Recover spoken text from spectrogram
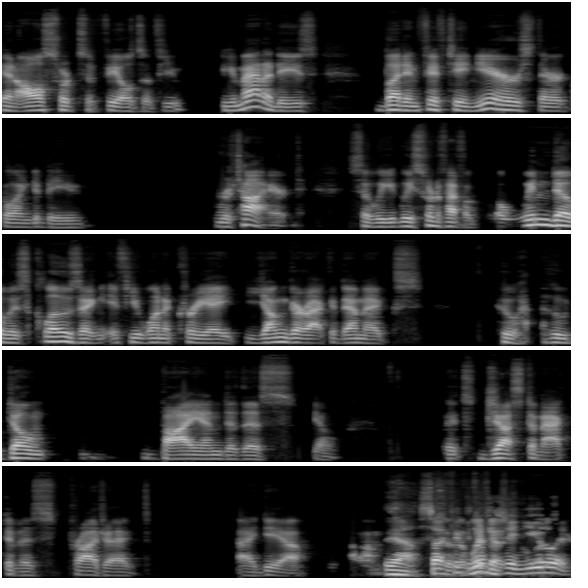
in all sorts of fields of hu- humanities, but in 15 years they're going to be retired. So we we sort of have a, a window is closing if you want to create younger academics who who don't buy into this, you know, it's just an activist project idea. Um, yeah. So, so I think the, the difference between you and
